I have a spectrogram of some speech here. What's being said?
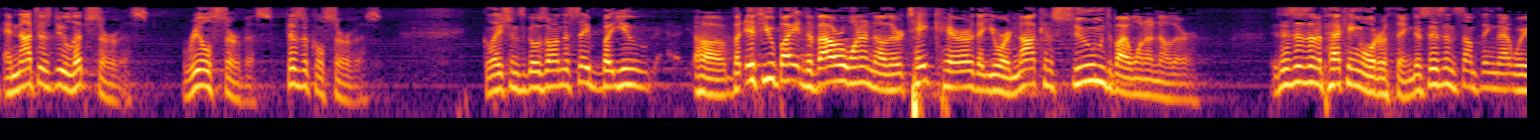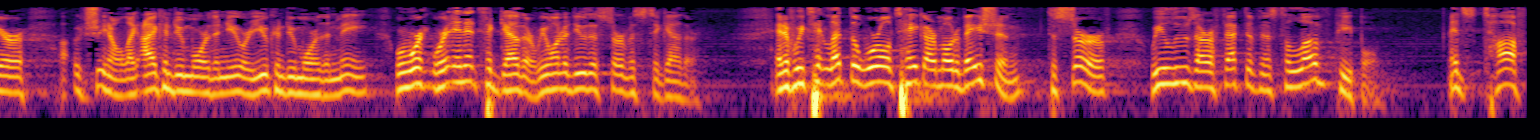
And not just do lip service. real service, physical service. Galatians goes on to say, but you, uh, but if you bite and devour one another, take care that you are not consumed by one another. This isn't a pecking order thing. This isn't something that we're, uh, you know, like I can do more than you or you can do more than me. We're, work, we're in it together. We want to do this service together. And if we t- let the world take our motivation to serve, we lose our effectiveness to love people. It's tough.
